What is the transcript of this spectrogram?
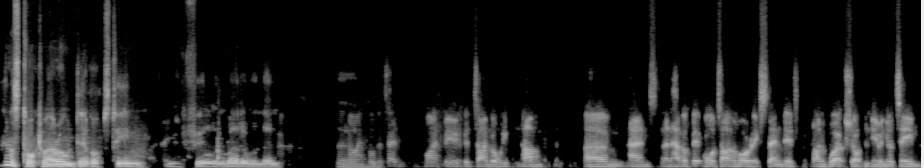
We can also talk to our own DevOps team, Phil and Rado, and then the um, ninth or the tenth might be a good time where we can come um, and and have a bit more time, a more extended kind of workshop with you and your team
